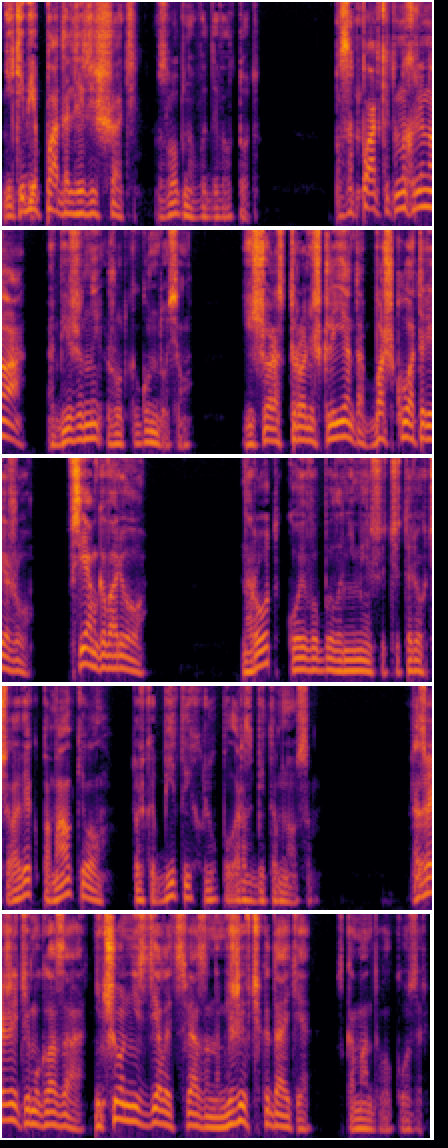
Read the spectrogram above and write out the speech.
«Не тебе падали решать!» — злобно выдавил тот. «По западке-то нахрена?» — обиженный жутко гундосил. «Еще раз тронешь клиента, башку отрежу! Всем говорю!» Народ, коего было не меньше четырех человек, помалкивал, только битый хлюпал разбитым носом. «Развяжите ему глаза! Ничего он не сделает связанным! И живчика дайте!» — скомандовал Козырь.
